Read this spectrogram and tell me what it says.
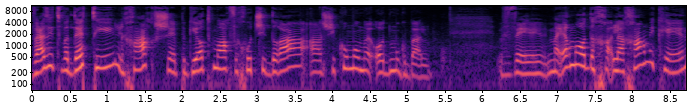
ואז התוודעתי לכך שפגיעות מוח וחוט שדרה השיקום הוא מאוד מוגבל. ומהר מאוד לאחר מכן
